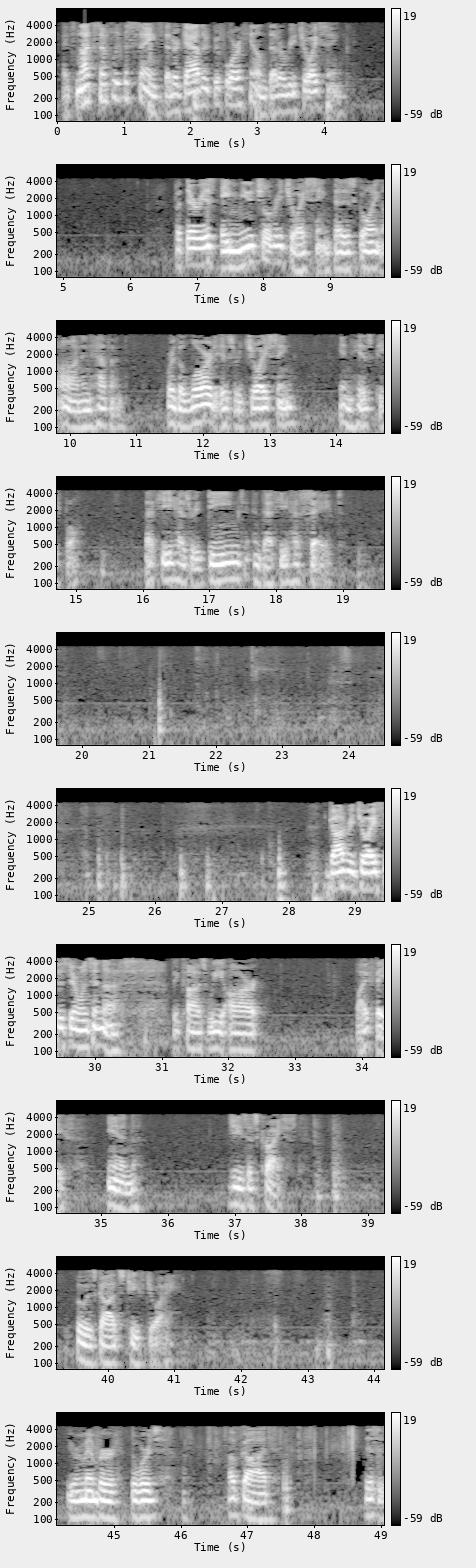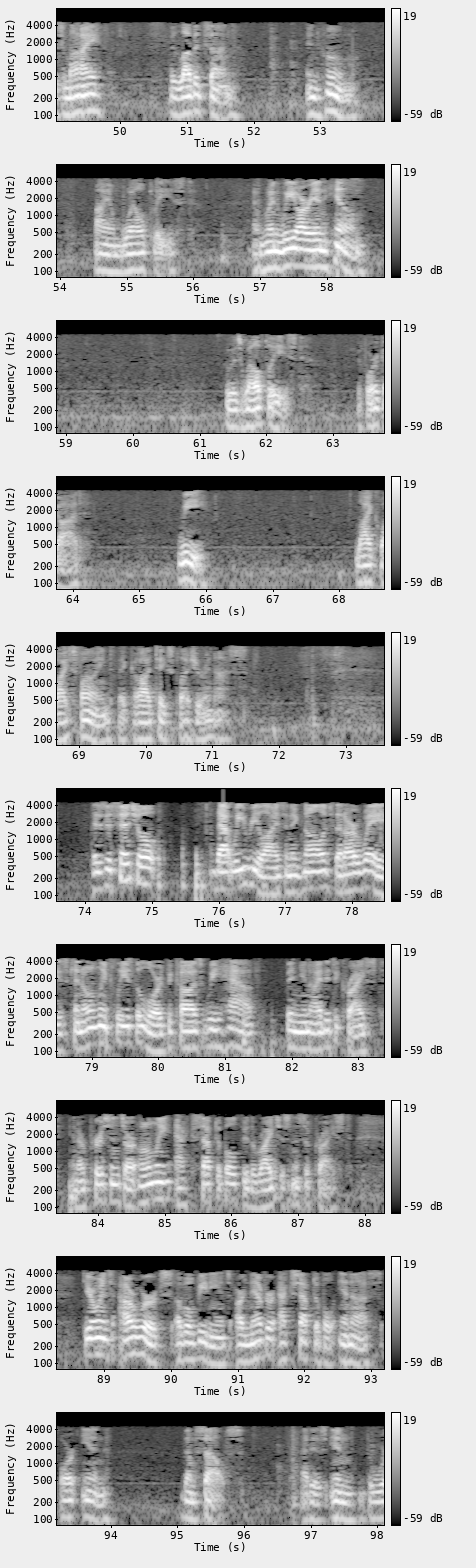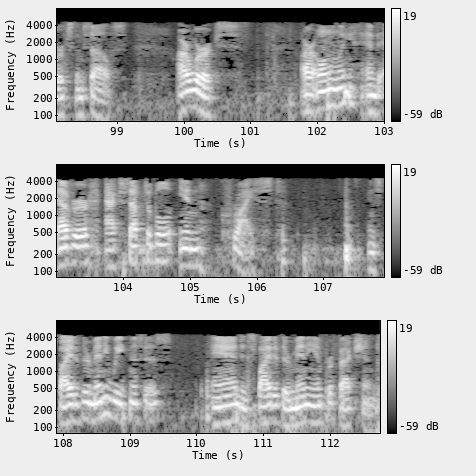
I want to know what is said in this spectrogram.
It's not simply the saints that are gathered before Him that are rejoicing. But there is a mutual rejoicing that is going on in heaven, where the Lord is rejoicing in His people, that He has redeemed and that He has saved. God rejoices, dear ones, in us because we are, by faith, in Jesus Christ, who is God's chief joy. You remember the words of God This is my beloved Son, in whom I am well pleased. And when we are in Him, who is well pleased before God, we likewise find that God takes pleasure in us. It is essential that we realize and acknowledge that our ways can only please the Lord because we have been united to Christ and our persons are only acceptable through the righteousness of Christ. Dear ones, our works of obedience are never acceptable in us or in themselves that is, in the works themselves. Our works are only and ever acceptable in Christ, in spite of their many weaknesses and in spite of their many imperfections.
